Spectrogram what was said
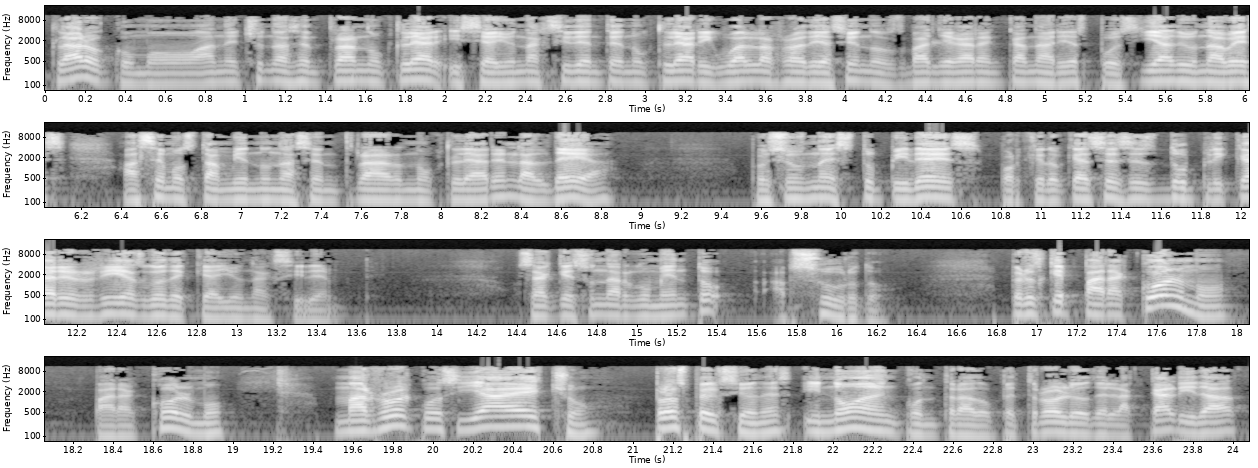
claro, como han hecho una central nuclear y si hay un accidente nuclear igual la radiación nos va a llegar en Canarias, pues ya de una vez hacemos también una central nuclear en la aldea. Pues es una estupidez porque lo que haces es duplicar el riesgo de que haya un accidente. O sea que es un argumento absurdo. Pero es que para colmo, para colmo, Marruecos ya ha hecho prospecciones y no ha encontrado petróleo de la calidad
